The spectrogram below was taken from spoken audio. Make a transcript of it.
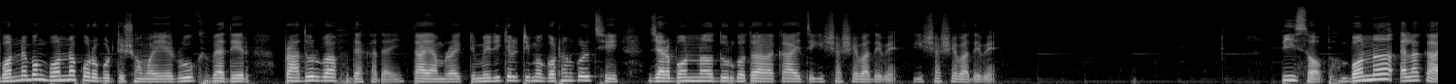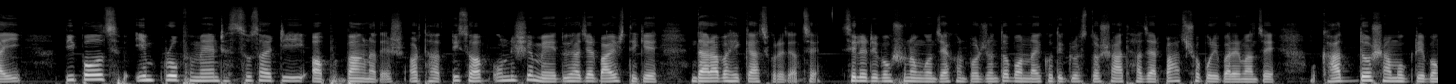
বন্যা এবং বন্যা পরবর্তী সময়ে রুখ ব্যাধির প্রাদুর্ভাব দেখা দেয়। তাই আমরা একটি মেডিকেল টিমও গঠন করেছি, যারা বন্যা দুর্গত এলাকায় চিকিৎসা সেবা দেবে, চিকিৎসা সেবা দেবে। পিস অফ বন্যা এলাকায় people's improvement society of Bangladesh, অর্থাৎ পিস অফ উনিশে মে দুই হাজার বাইশ থেকে ধারাবাহিক কাজ করে যাচ্ছে। সিলেট এবং সুনামগঞ্জে এখন পর্যন্ত বন্যায় ক্ষতিগ্রস্ত সাত হাজার পাঁচশো পরিবারের মাঝে খাদ্য সামগ্রী এবং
